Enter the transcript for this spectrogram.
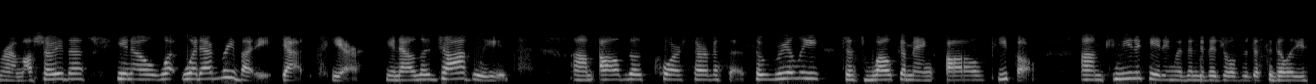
room. I'll show you the, you know, what, what everybody gets here, you know, the job leads, um, all of those core services. So really just welcoming all people communicating with individuals with disabilities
